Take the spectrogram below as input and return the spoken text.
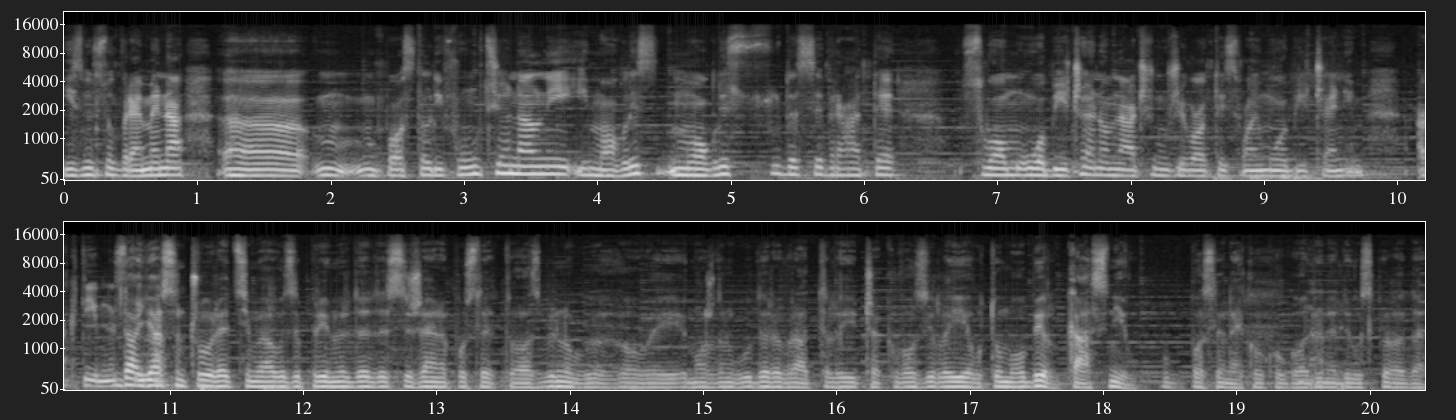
izvesnog vremena uh, postali funkcionalni i mogli, mogli su da se vrate svom uobičajenom načinu života i svojim uobičajenim aktivnostima. Da, ja sam čuo recimo evo za primjer da, da se žena posle to ozbiljnog ovaj, moždanog udara vratila i čak vozila i automobil kasnije, posle nekoliko godina da, da je uspela da,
